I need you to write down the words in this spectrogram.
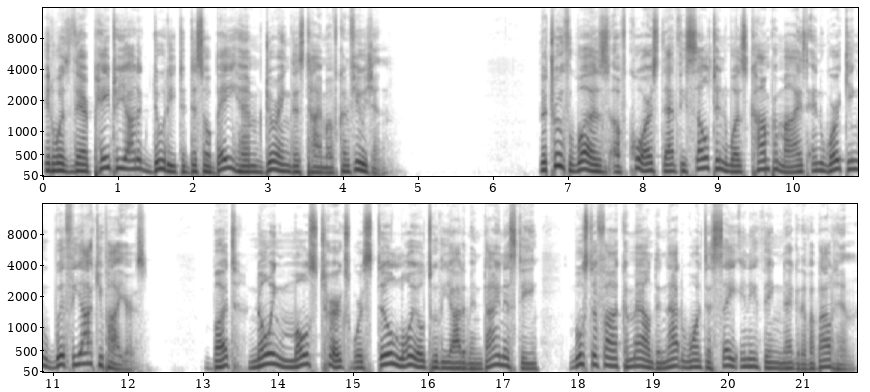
It was their patriotic duty to disobey him during this time of confusion. The truth was, of course, that the Sultan was compromised and working with the occupiers. But knowing most Turks were still loyal to the Ottoman dynasty, Mustafa Kemal did not want to say anything negative about him.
